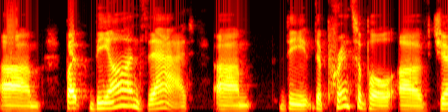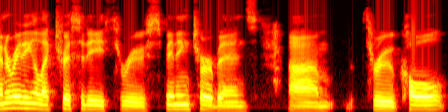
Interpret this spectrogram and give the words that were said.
Um, but beyond that, um, the the principle of generating electricity through spinning turbines, um, through coal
